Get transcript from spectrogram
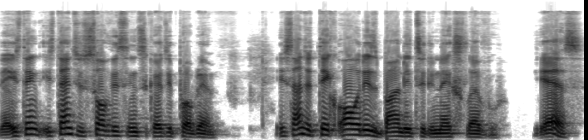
It's time, it's time to solve this insecurity problem. It's time to take all these bandits to the next level. Yes.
